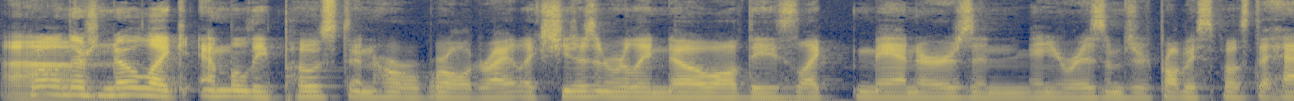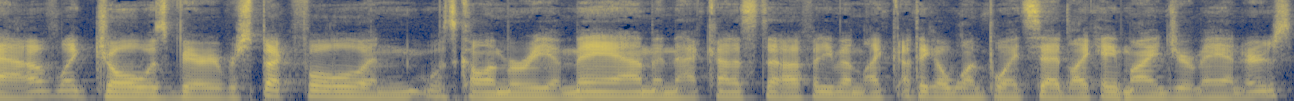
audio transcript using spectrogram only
Well, there's Um, no like Emily Post in her world, right? Like she doesn't really know all these like manners and mannerisms you're probably supposed to have. Like Joel was very respectful and was calling Maria ma'am and that kind of stuff. And even like I think at one point said like, "Hey, mind your manners,"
